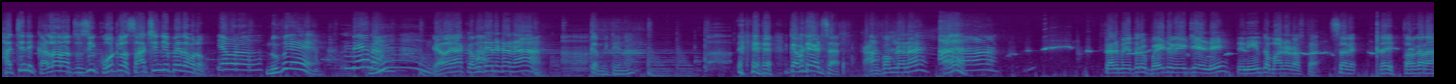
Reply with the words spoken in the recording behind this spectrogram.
హత్యని కళ్ళారా చూసి కోర్టులో సాక్ష్యం చెప్పేది ఎవరు? ఎవరు? నువ్వే. నేనా? ఏమయ్యా కమిటీ అనేటానా కమిటీనా? Committee sir. కన్ఫర్మ్డేనా ఆ, సరే మీ ఇద్దరు బయట వెయిట్ చేయండి. నేను ఈయనతో మాట్లాడొస్తా. సరే త్వరగా రా.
